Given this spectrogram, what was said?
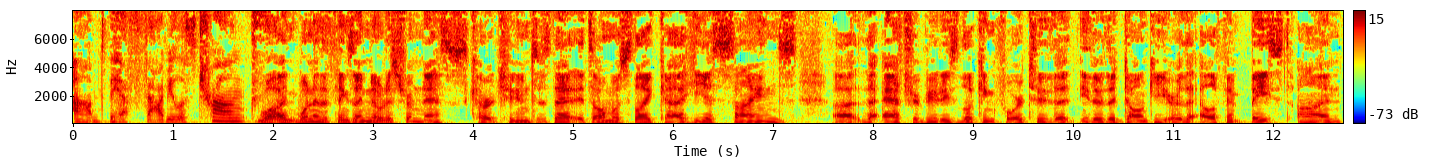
Um, they have fabulous trunks? Well, I, one of the things I noticed from Nast's cartoons is that it's almost like uh, he assigns uh, the attribute he's looking for to the either the donkey or the elephant based on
